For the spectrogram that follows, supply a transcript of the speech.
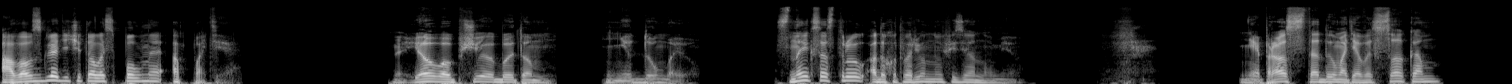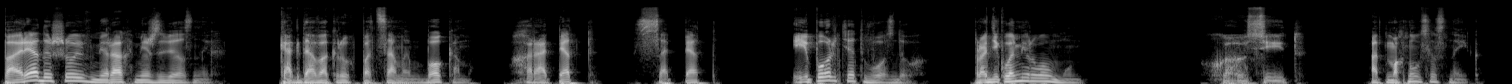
а во взгляде читалась полная апатия. «Я вообще об этом «Не думаю». Снейк состроил одухотворенную физиономию. «Не просто думать о высоком, паря душой в мирах межзвездных, когда вокруг под самым боком храпят, сопят и портят воздух», — продекламировал Мун. «Хасид», — отмахнулся Снейк.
